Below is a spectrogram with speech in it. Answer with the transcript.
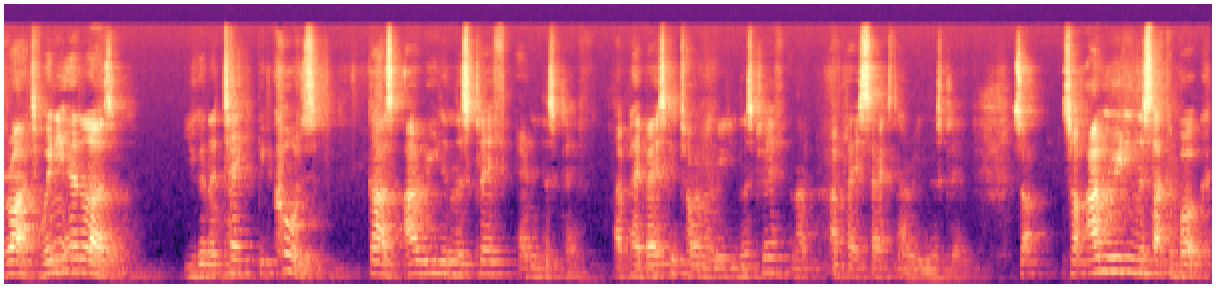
Right, when you analyze analyzing, you're going to take, because, guys, I read in this clef and in this clef. I play bass guitar and I read clef, and I, I play sax and I read clef. So, so I'm reading this like a book.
